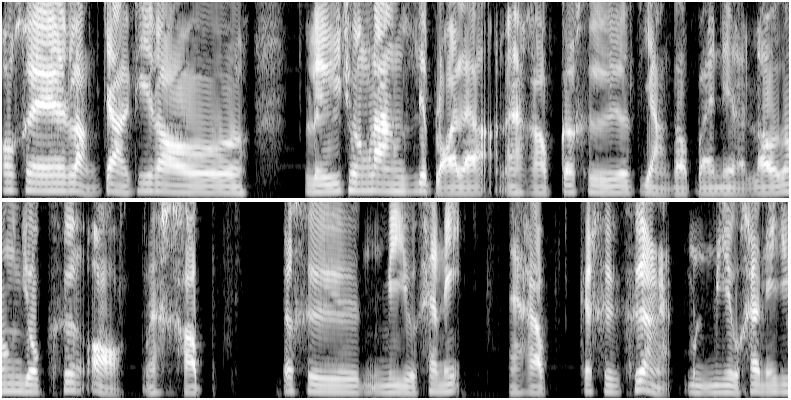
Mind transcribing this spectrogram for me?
โอเคหลังจากที่เรารื้อช่วงล่างเรียบร้อยแล้วนะครับ ก็คืออย่างต่อไปเนี่ยเราต้องยกเครื่องออกนะครับ ก็คือมีอยู่แค่นี้นะครับ ก็คือเครื่องอะมันมีอยู่แค่นี้จ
